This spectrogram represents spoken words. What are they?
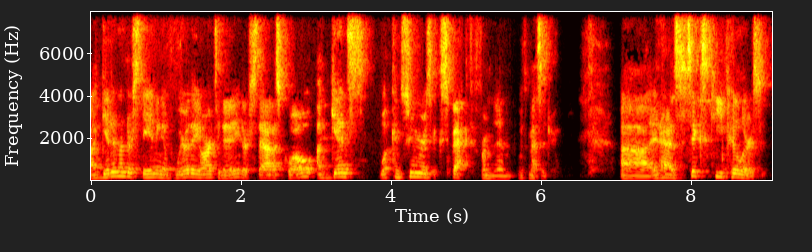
uh, get an understanding of where they are today, their status quo, against what consumers expect from them with messaging. Uh, it has six key pillars:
